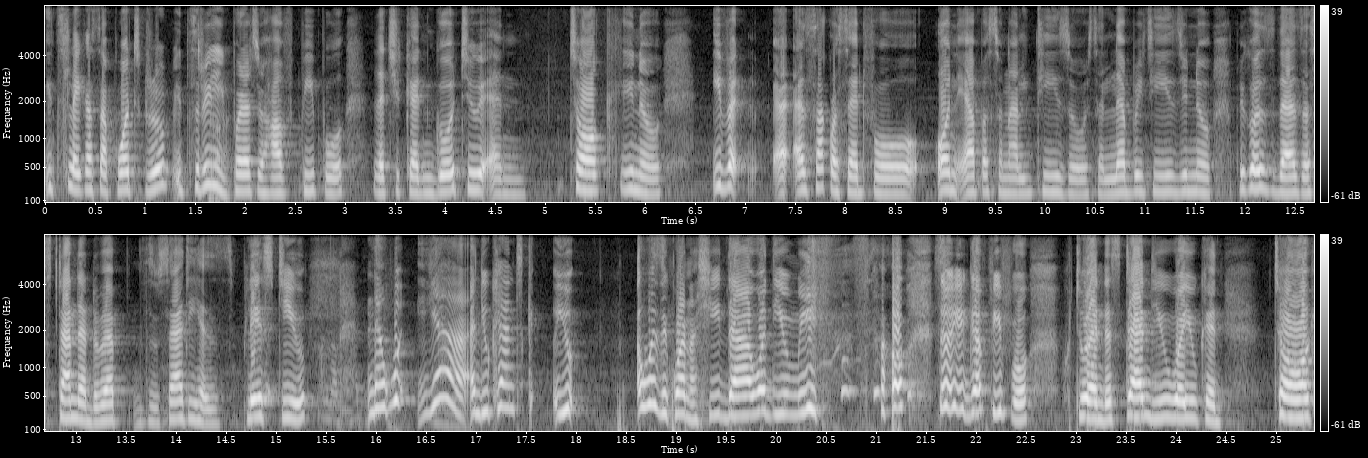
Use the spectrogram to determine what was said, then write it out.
it's like a support group. It's really important to have people that you can go to and talk, you know, even as Sako said, for on-air personalities or celebrities, you know, because there's a standard where society has placed you. Now, what, yeah, and you can't, you, huwezi kuwa na shida, what do you mean? so, so you get people to understand you where you can talk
